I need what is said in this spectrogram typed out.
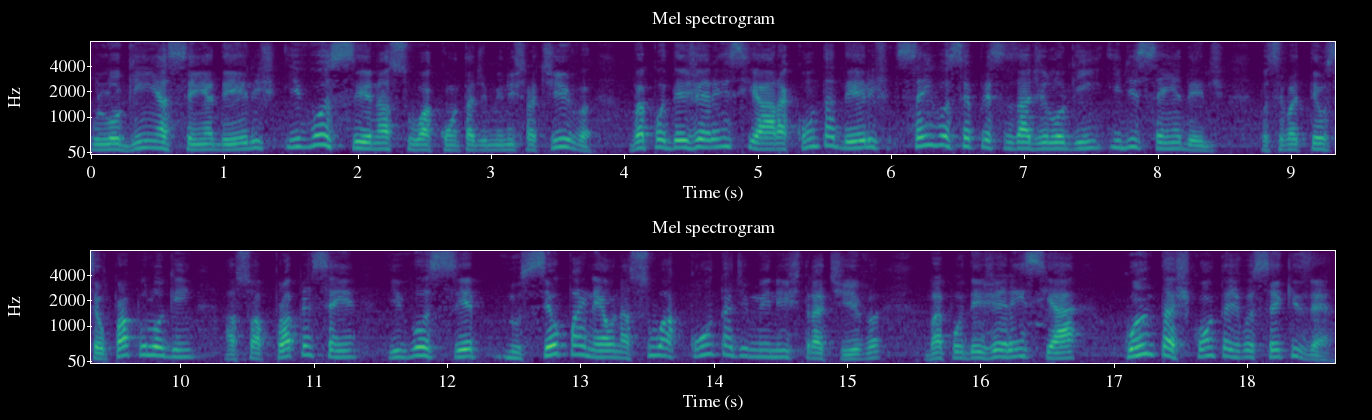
o login e a senha deles e você na sua conta administrativa vai poder gerenciar a conta deles sem você precisar de login e de senha deles. Você vai ter o seu próprio login, a sua própria senha e você no seu painel, na sua conta administrativa, vai poder gerenciar quantas contas você quiser.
